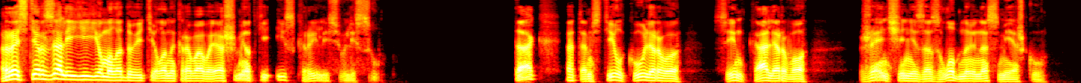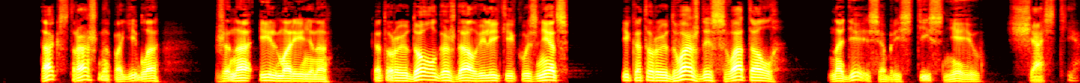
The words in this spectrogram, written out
растерзали ее молодое тело на кровавые ошметки и скрылись в лесу. Так отомстил Кулерово, сын Калерво, женщине за злобную насмешку. Так страшно погибла жена Ильмаринина, которую долго ждал великий кузнец и которую дважды сватал, надеясь обрести с нею счастье.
